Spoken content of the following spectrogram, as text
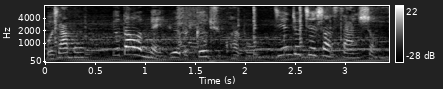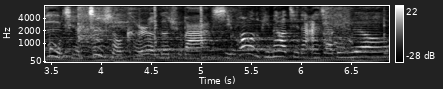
我是阿木，又到了每月的歌曲快播，今天就介绍三首目前炙手可热的歌曲吧。喜欢我的频道，记得按下订阅哦。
